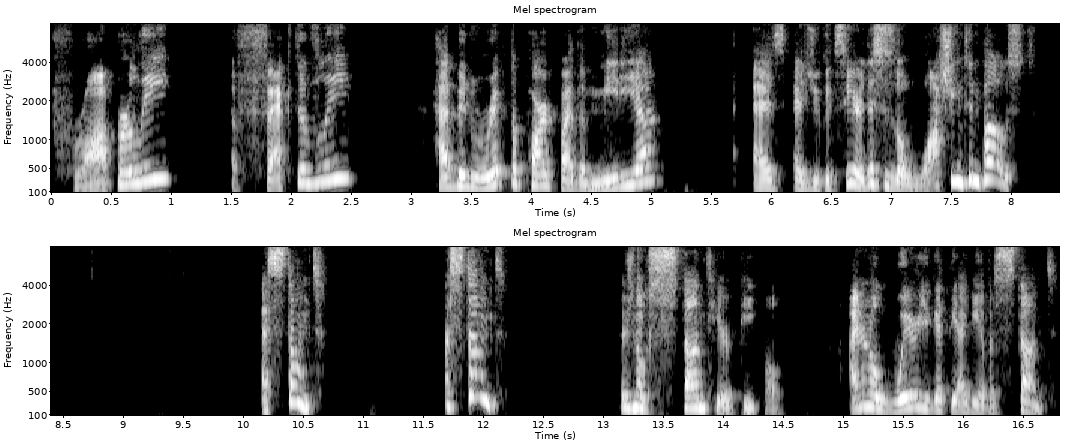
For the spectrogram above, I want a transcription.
properly, effectively, have been ripped apart by the media. As, as you could see here, this is the Washington Post. A stunt. A stunt. There's no stunt here, people. I don't know where you get the idea of a stunt.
